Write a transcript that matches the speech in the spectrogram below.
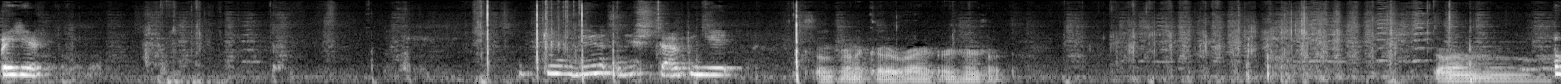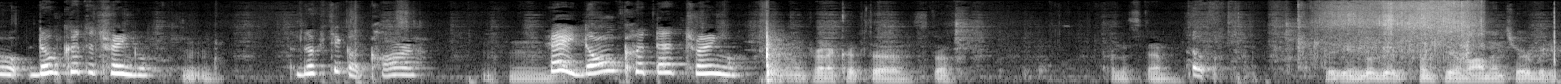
Right here. Dude, you're stabbing it. So I'm trying to cut it right, right here. Look. Dun. Oh, don't cut the triangle. Mm-mm. It looks like a car. Mhm. Hey, don't cut that triangle. I'm trying to cut the stuff from the stem. Oh. So you can go give some to your mom and to everybody.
